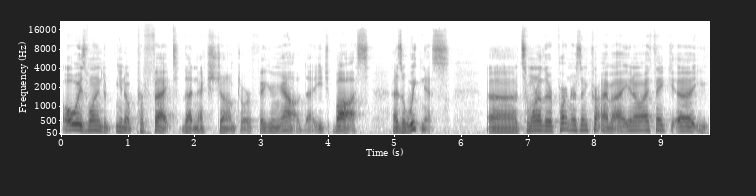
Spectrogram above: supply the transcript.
Always wanting to, you know, perfect that next jump or figuring out that each boss has a weakness uh, to one of their partners in crime. I, you know, I think uh, you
